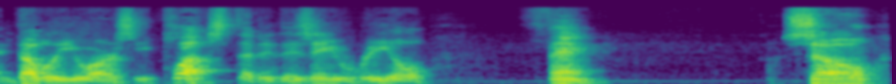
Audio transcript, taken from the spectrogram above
and WRC plus, that it is a real thing. So,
